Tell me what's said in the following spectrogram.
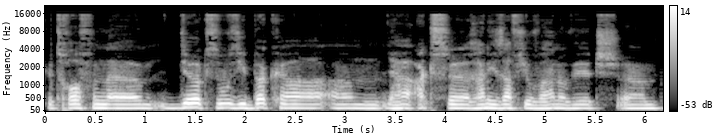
getroffen, ähm, Dirk Susi Böcker, ähm, ja, Axel Ranisaf Jovanovic, ähm,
